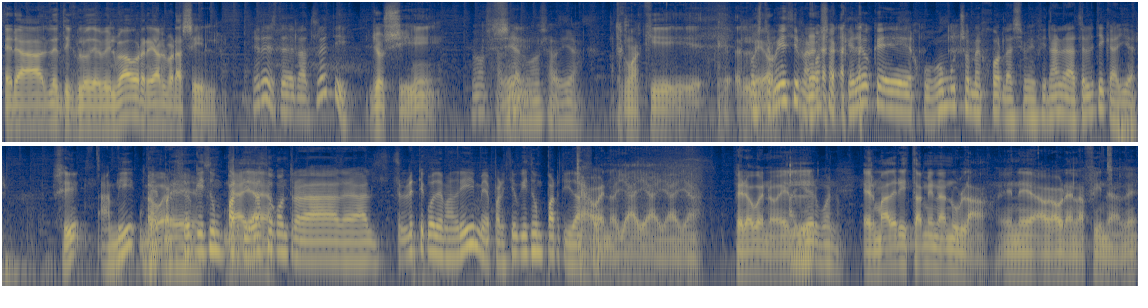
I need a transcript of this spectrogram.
Era Athletic Club de Bilbao, Real Brasil. ¿Eres del Atleti? Yo sí. No lo sabía, Sí. no lo sabía. Tengo aquí. el Pues te león. voy a decir una cosa, creo que jugó mucho mejor la semifinal del Atlético ayer. ¿Sí? A mí me Ah, bueno. pareció que hizo un Ya, ya. partidazo contra el Atlético de Madrid, me pareció que hizo un partidazo. Ya, bueno, ya, ya, ya, ya. Pero bueno, el, Ayer, bueno. el Madrid también anula en, eh, ahora en la final. ¿eh?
